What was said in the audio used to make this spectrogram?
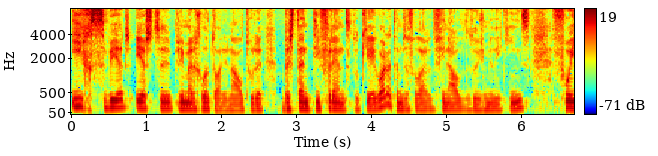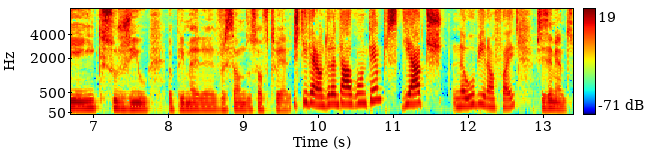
e receber este primeiro relatório, na altura bastante diferente do que é agora, estamos a falar de final de 2015, foi aí que surgiu a primeira versão do software. Estiveram durante algum tempo sediados na UBI, não foi? Precisamente.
